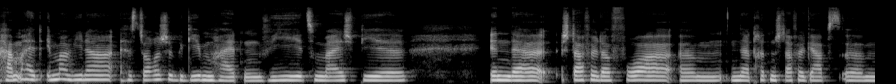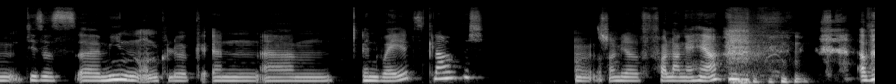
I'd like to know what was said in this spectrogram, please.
haben halt immer wieder historische Begebenheiten, wie zum Beispiel in der Staffel davor, ähm, in der dritten Staffel gab es ähm, dieses äh, Minenunglück in, ähm, in Wales, glaube ich. Oh, das ist schon wieder voll lange her. Aber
